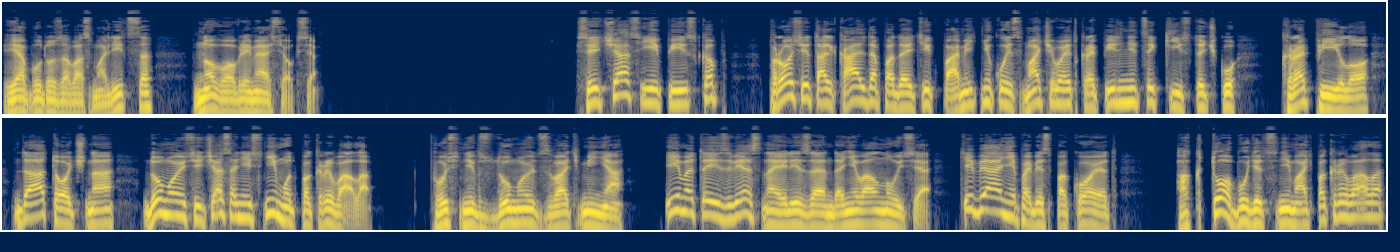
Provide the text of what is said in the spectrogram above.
«Я буду за вас молиться», но вовремя осекся. Сейчас епископ просит Алькальда подойти к памятнику и смачивает крапильнице кисточку. Крапило. Да, точно. Думаю, сейчас они снимут покрывало. Пусть не вздумают звать меня. Им это известно, Элизенда, не волнуйся. Тебя не побеспокоят. А кто будет снимать покрывало?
